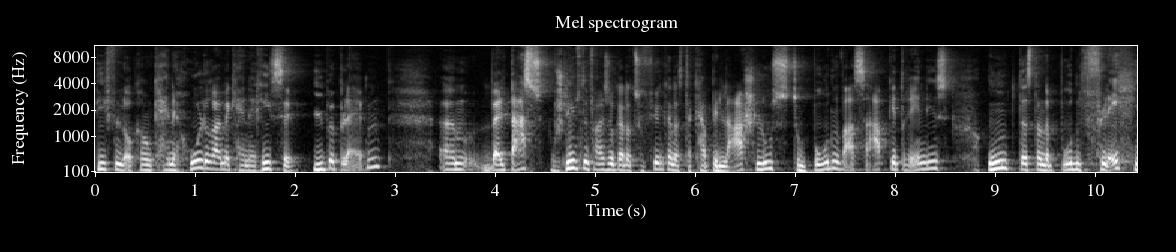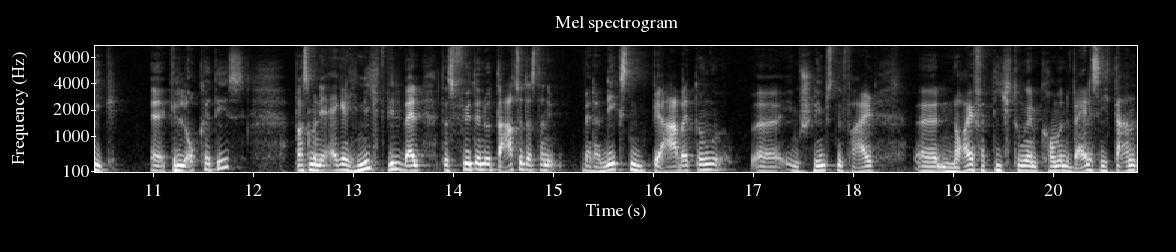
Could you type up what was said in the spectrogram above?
tiefen Lockerung keine Hohlräume, keine Risse überbleiben, ähm, weil das im schlimmsten Fall sogar dazu führen kann, dass der Kapillarschluss zum Bodenwasser abgetrennt ist und dass dann der Boden flächig äh, gelockert ist, was man ja eigentlich nicht will, weil das führt ja nur dazu, dass dann bei der nächsten Bearbeitung äh, im schlimmsten Fall äh, neue Verdichtungen kommen, weil sich dann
